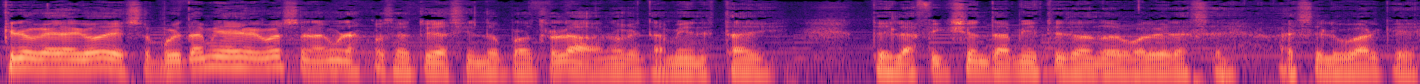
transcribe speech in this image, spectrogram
Creo que hay algo de eso, porque también hay algo de eso en algunas cosas que estoy haciendo por otro lado, ¿no? que también está ahí. De la ficción también estoy tratando de volver a ese, a ese lugar que,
